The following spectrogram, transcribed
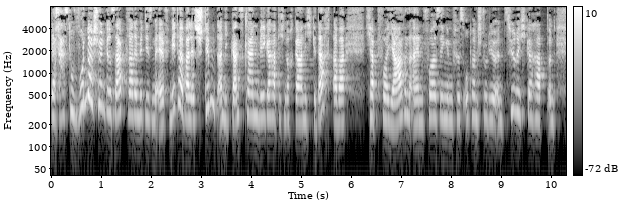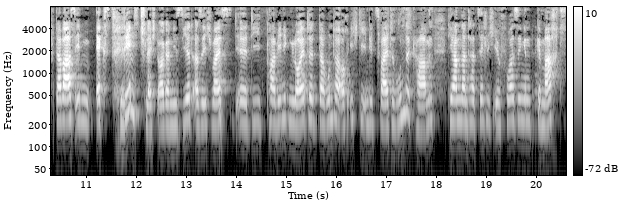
Das hast du wunderschön gesagt, gerade mit diesem Elfmeter, weil es stimmt, an die ganz kleinen Wege hatte ich noch gar nicht gedacht. Aber ich habe vor Jahren ein Vorsingen fürs Opernstudio in Zürich gehabt und da war es eben extremst schlecht organisiert. Also ich weiß, äh, die paar wenigen Leute, darunter auch ich, die in die zweite Runde kamen, die haben dann tatsächlich ihr Vorsingen gemacht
